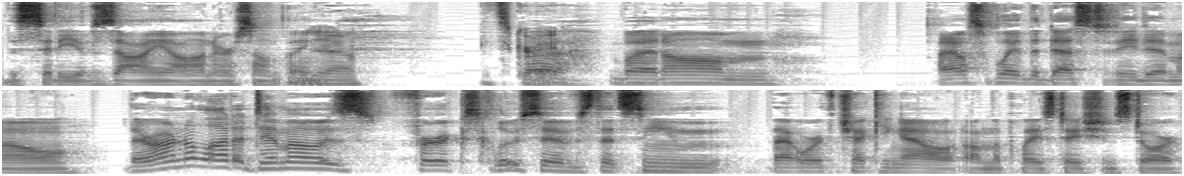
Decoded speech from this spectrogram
the city of Zion or something Yeah. It's great. Ugh, but um I also played the Destiny demo. There aren't a lot of demos for exclusives that seem that worth checking out on the PlayStation Store.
